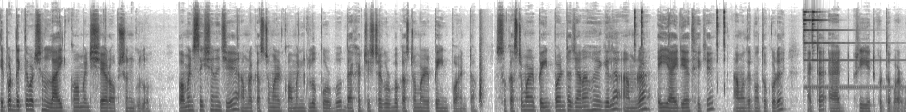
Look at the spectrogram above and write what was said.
এরপর দেখতে পাচ্ছেন লাইক কমেন্ট শেয়ার অপশনগুলো কমেন্ট সেকশনে যেয়ে আমরা কাস্টমারের কমেন্টগুলো পড়ব, দেখার চেষ্টা করব কাস্টমারের পেইন পয়েন্টটা সো কাস্টমারের পেইন পয়েন্টটা জানা হয়ে গেলে আমরা এই আইডিয়া থেকে আমাদের মতো করে একটা অ্যাড ক্রিয়েট করতে পারব।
